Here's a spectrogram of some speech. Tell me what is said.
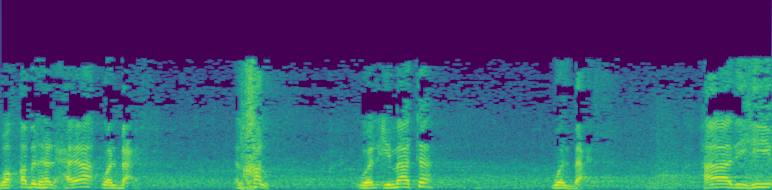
وقبلها الحياة والبعث. الخلق والإماتة والبعث. هذه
